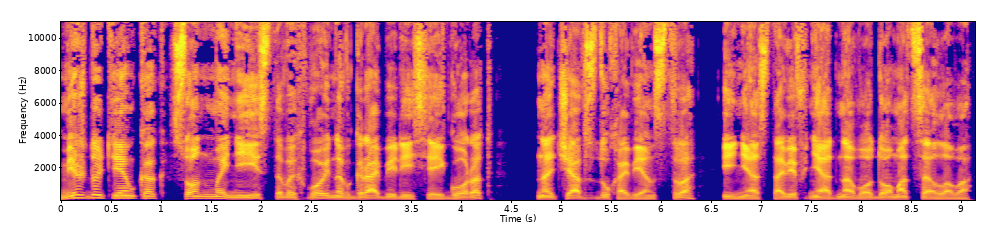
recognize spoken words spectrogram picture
между тем, как сонмы неистовых воинов грабили сей город, начав с духовенства и не оставив ни одного дома целого,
